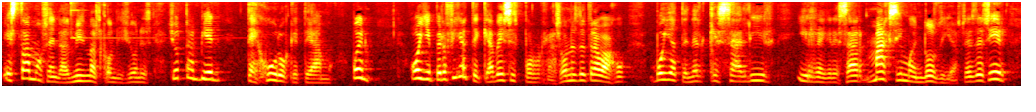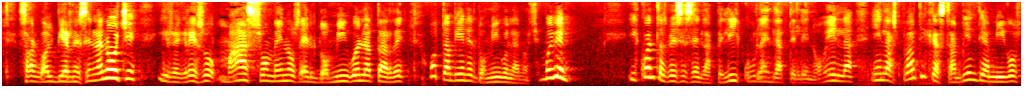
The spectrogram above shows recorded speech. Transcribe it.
estamos en las mismas condiciones, yo también te juro que te amo. Bueno, Oye, pero fíjate que a veces por razones de trabajo voy a tener que salir y regresar máximo en dos días. Es decir, salgo el viernes en la noche y regreso más o menos el domingo en la tarde o también el domingo en la noche. Muy bien. ¿Y cuántas veces en la película, en la telenovela y en las pláticas también de amigos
